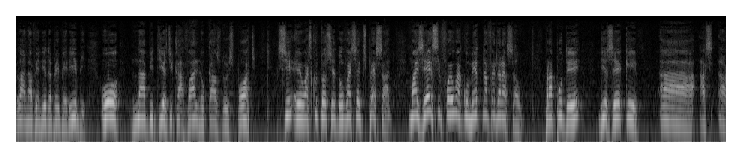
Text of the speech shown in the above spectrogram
lá na Avenida Beberibe ou na Abdias de Carvalho, no caso do esporte, se, eu acho que o torcedor vai ser dispersado. Mas esse foi o argumento da federação para poder dizer que a, as, a,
